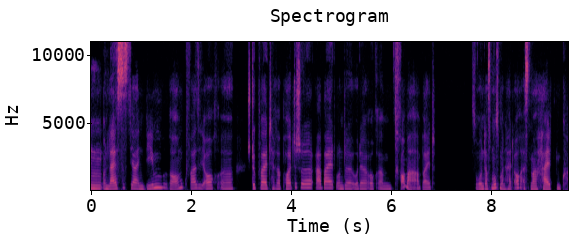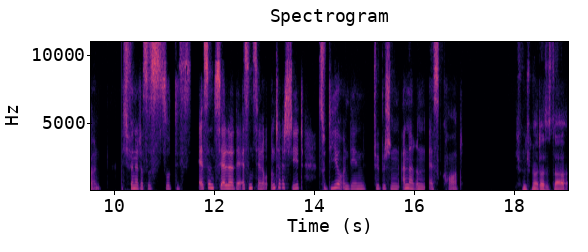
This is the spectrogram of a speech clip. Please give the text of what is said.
hm, und leistest ja in dem Raum quasi auch äh, Stück weit therapeutische Arbeit und, äh, oder auch ähm, Traumaarbeit. So, und das muss man halt auch erstmal halten können. Ich finde, das ist so das essentielle, der essentielle Unterschied zu dir und den typischen anderen Escort. Ich wünsche mir, dass es da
